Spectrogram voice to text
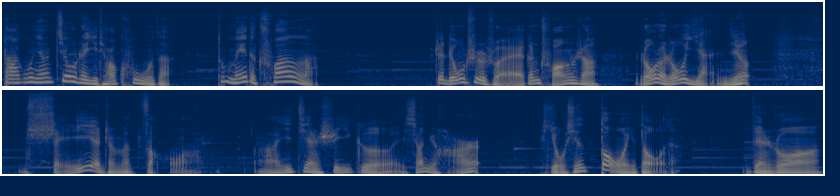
大姑娘就这一条裤子，都没得穿了。这刘赤水跟床上揉了揉眼睛，谁呀这么早啊？啊！一见是一个小女孩儿，有心逗一逗她，便说。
